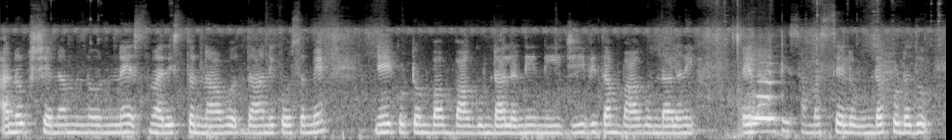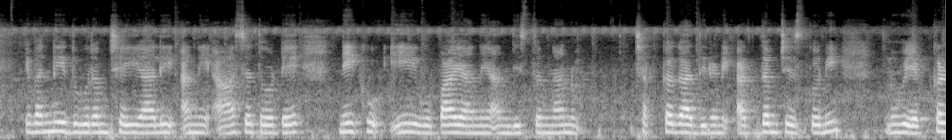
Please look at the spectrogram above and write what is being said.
అనుక్షణం నున్నే స్మరిస్తున్నావు. దానికోసమే నీ కుటుంబం బాగుండాలని నీ జీవితం బాగుండాలని ఎలాంటి సమస్యలు ఉండకూడదు. ఇవన్నీ దూరం చేయాలి అనే ఆశతోటే నీకు ఈ ఉపాయాన్ని అందిస్తున్నాను. చక్కగా దీనిని అర్థం చేసుకొని నువ్వు ఎక్కడ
